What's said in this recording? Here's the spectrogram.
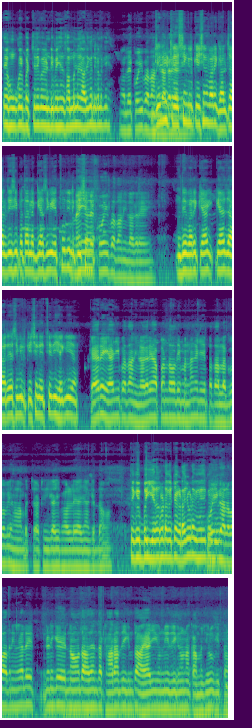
ਤੇ ਹੁਣ ਕੋਈ ਬੱਚੇ ਦੀ ਕੋਈ ਇੰਡੀਮੇਸ਼ਨ ਸਾਹਮਣੇ ਆ ਰਹੀ ਕੋਈ ਨਿਕਲ ਕੇ? ਹਲੇ ਕੋਈ ਪਤਾ ਨਹੀਂ ਜਿਹੜੀ ਲੱਗ ਰਿਹਾ ਟ੍ਰੇਸਿੰਗ ਲੋਕੇਸ਼ਨ ਬਾਰੇ ਗੱਲ ਚੱਲਦੀ ਸੀ ਪਤਾ ਲੱਗਿਆ ਸੀ ਵੀ ਇੱਥੋਂ ਦੀ ਨਹੀਂ ਲੋਕੇਸ਼ਨ ਹਲੇ ਕੋਈ ਪਤਾ ਨਹੀਂ ਲੱਗ ਰਿਹਾ ਜੀ। ਦੇ ਬਾਰੇ ਕਿਹਾ ਕਿਹਾ ਜਾ ਰਿਹਾ ਸੀ ਵੀ ਲੋਕੇਸ਼ਨ ਇੱਥੇ ਦੀ ਹੈਗੀ ਆ। ਕਹਿ ਰਹੇ ਆ ਜੀ ਪਤਾ ਨਹੀਂ ਲੱਗ ਰਿਹਾ। ਆਪਾਂ ਨੂੰ ਤਾਂ ਉਹਦੀ ਮੰਨਾਂਗੇ ਜੇ ਪਤਾ ਲੱਗੂਗਾ ਵੀ ਹਾਂ ਬੱਚਾ ਠੀਕ ਆ ਜੀ ਫੜ ਲਿਆ ਜਾਂ ਕਿੱਦਾਂ ਵਾ। ਤੇ ਕੋਈ ਬਈਏ ਨਾਲ ਤੁਹਾਡਾ ਕੋਈ ਝਗੜਾ ਝਗੜਾ ਵੀ ਹੋਇਆ ਕੋਈ ਗੱਲਬਾਤ ਨਹੀਂ ਹੋਈ। ਹਲੇ ਜਾਣੀ ਕਿ 9-10 ਦਿਨ ਤਾਂ 18 ਤਰੀਕ ਨੂੰ ਤਾਂ ਆਇਆ ਜੀ 19 ਤਰੀਕ ਨੂੰ ਉਹਨਾਂ ਕੰਮ ਸ਼ੁਰੂ ਕੀਤਾ।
